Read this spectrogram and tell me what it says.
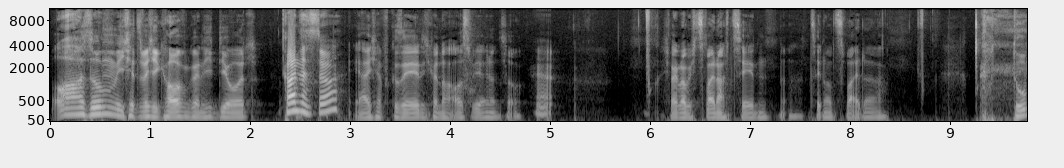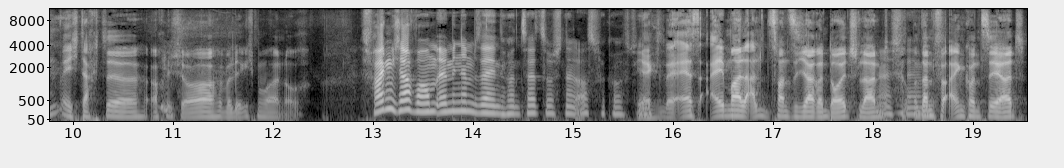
oh, dumm. Ich hätte welche kaufen können, ich Idiot. Konntest du? Ja, ich habe gesehen, ich kann noch auswählen und so. Ja. Ich war, glaube ich, 2 nach 10. 10 Uhr 2 da. Dumm, ich dachte, ach ich, ja, überlege ich mir mal noch. Ich frage mich auch, warum Eminem sein Konzert so schnell ausverkauft Ja, wird. er ist einmal alle 20 Jahre in Deutschland Ja, und dann für ein Konzert.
